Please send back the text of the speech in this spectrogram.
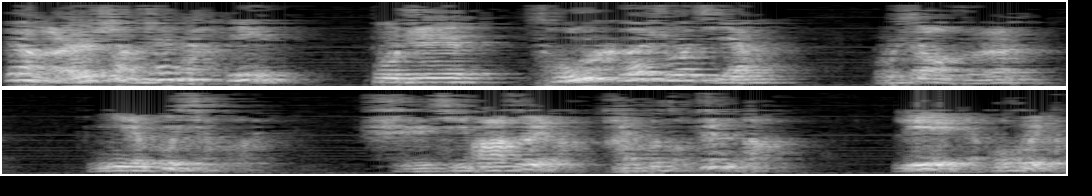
让儿上山打猎，不知从何说起啊！不孝子，你也不小了，十七八岁了还不走正道，猎也不会打，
